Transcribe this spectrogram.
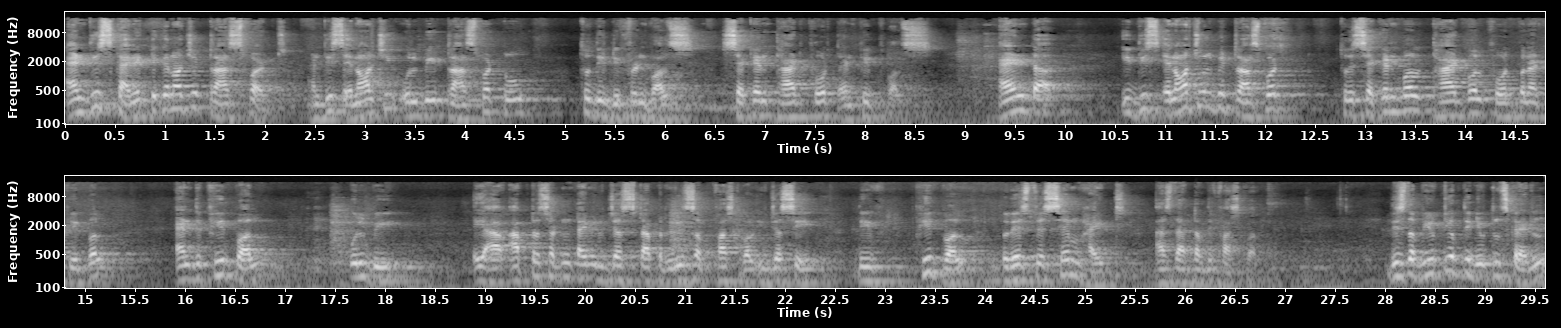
And this kinetic energy transferred and this energy will be transferred to, to the different balls second, third, fourth and fifth balls. And uh, this energy will be transferred to the second ball, third ball, fourth ball and fifth ball and the fifth ball will be uh, after certain time you just after release of first ball you just see the fifth ball will raise to the same height as that of the first ball. This is the beauty of the Newton's cradle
